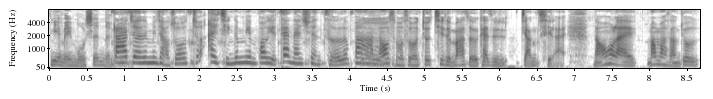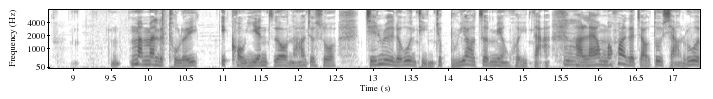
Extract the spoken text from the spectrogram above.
你也没谋生能力，大家就在那边讲说，就爱情跟面包也太难选择了吧？然后什么什么，就七嘴八舌开始讲起来。然后后来妈妈桑就慢慢的吐了一。一口烟之后，然后就说尖锐的问题你就不要正面回答。好，来，我们换个角度想，如果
